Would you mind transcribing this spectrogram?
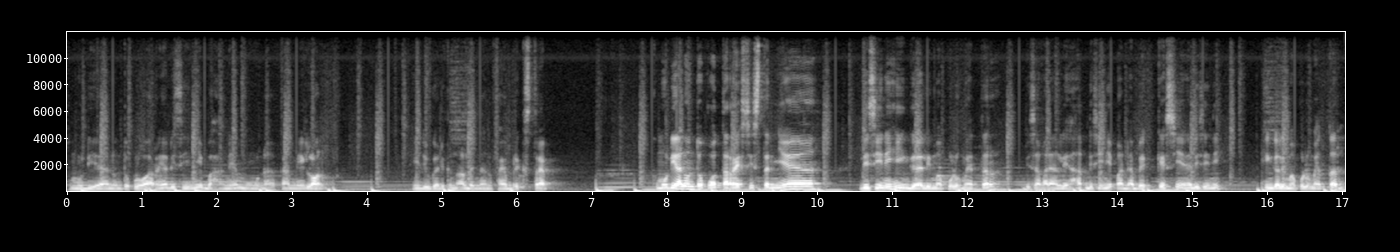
Kemudian untuk luarnya di sini bahannya menggunakan nylon. Ini juga dikenal dengan fabric strap. Kemudian untuk water resistance-nya di sini hingga 50 meter. Bisa kalian lihat di sini pada back case-nya di sini hingga 50 meter.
